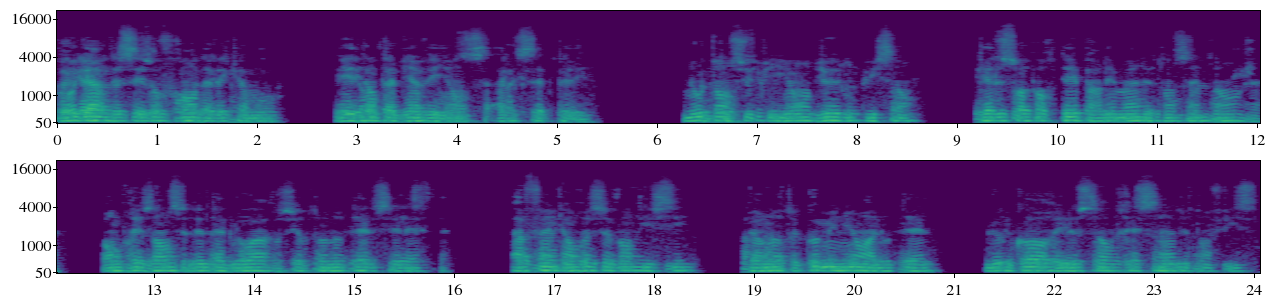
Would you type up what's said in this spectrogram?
regarde ces offrandes avec amour, et dans ta bienveillance accepte-les. Nous t'en supplions, Dieu Tout-Puissant, qu'elles soient portées par les mains de ton Saint-Ange, en présence de ta gloire sur ton autel céleste, afin qu'en recevant ici, par notre communion à l'autel, le corps et le sang très saint de ton Fils,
